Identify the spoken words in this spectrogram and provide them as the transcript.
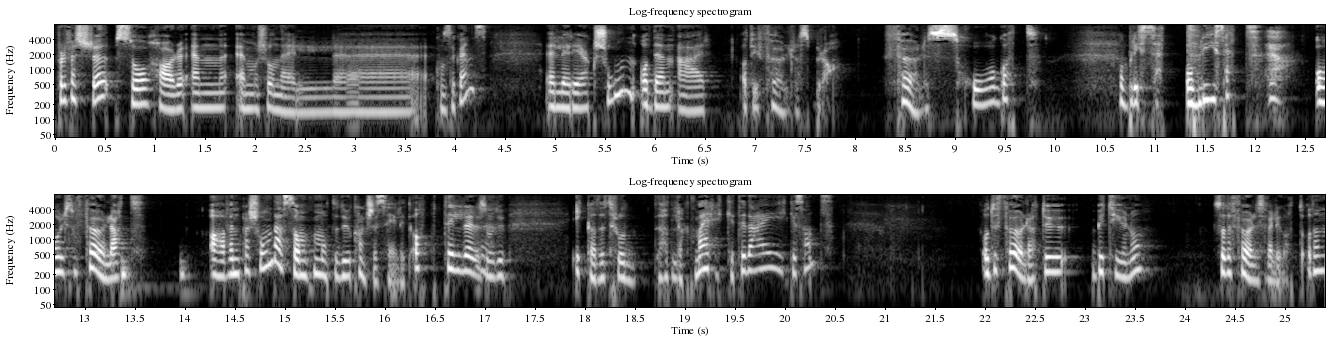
For det første så har du en emosjonell eh, konsekvens, eller reaksjon, og den er at vi føler oss bra. Føles så godt. Å bli sett. Å bli sett. Ja. Og liksom føle at av en person da, som på en måte du kanskje ser litt opp til, eller som du ikke hadde trodd hadde lagt merke til deg, ikke sant? Og du føler at du betyr noe. Så det føles veldig godt. Og den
